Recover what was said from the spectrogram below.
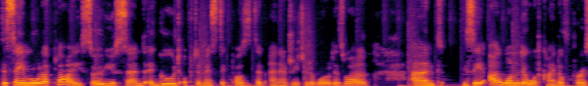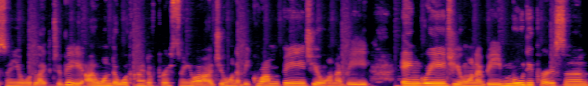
the same rule applies. So you send a good, optimistic, positive energy to the world as well. And you see, I wonder what kind of person you would like to be. I wonder what kind of person you are. Do you want to be grumpy? Do you want to be angry? Do you want to be moody person?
